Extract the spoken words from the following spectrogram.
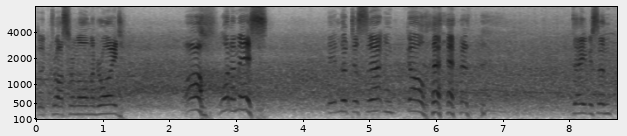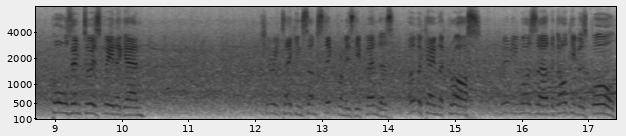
Good cross from Ormondroyd. Oh, what a miss! It looked a certain goal there. Davison pulls him to his feet again. Cherry taking some stick from his defenders. Overcame the cross. Really was uh, the goalkeeper's ball,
